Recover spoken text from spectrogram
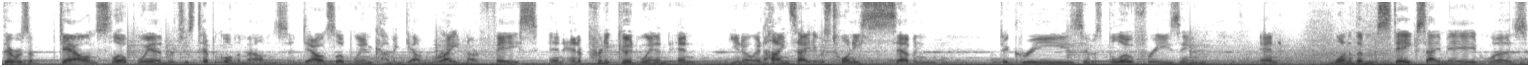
there was a downslope wind, which is typical in the mountains, a downslope wind coming down right in our face, and, and a pretty good wind. And, you know, in hindsight, it was 27 degrees, it was below freezing. And one of the mistakes I made was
